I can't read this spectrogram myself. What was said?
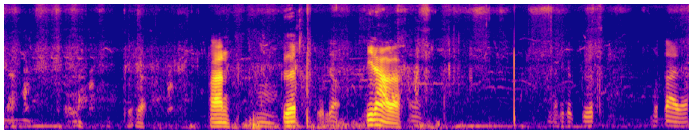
ดแล้ว ผ่านอืมเกิดเกิดแล้วปีหน้าล่ะอันนี้ก็เกิดบ่ตายแล้ว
